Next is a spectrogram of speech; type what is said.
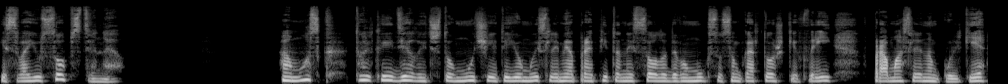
и свою собственную. А мозг только и делает, что мучает ее мыслями о пропитанной солодовым уксусом картошке фри в промасленном кульке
